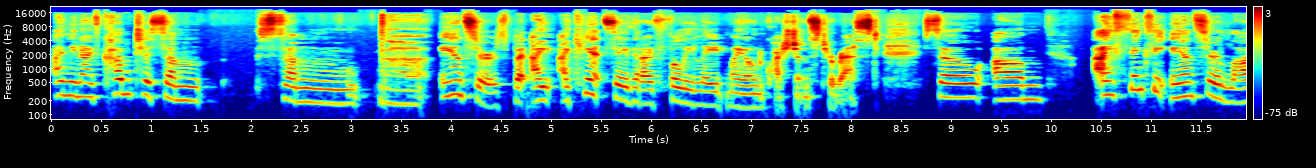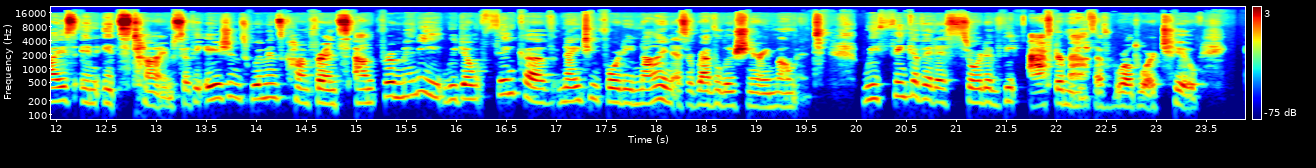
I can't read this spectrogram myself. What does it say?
I mean, I've come to some some uh, answers, but I, I can't say that I've fully laid my own questions to rest. So um, I think the answer lies in its time. So, the Asians Women's Conference, um, for many, we don't think of 1949 as a revolutionary moment. We think of it as sort of the aftermath of World War II.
